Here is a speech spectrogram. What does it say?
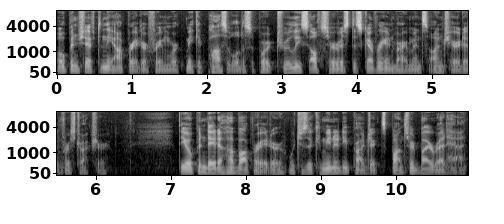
OpenShift and the Operator framework make it possible to support truly self-service discovery environments on shared infrastructure. The Open Data Hub Operator, which is a community project sponsored by Red Hat,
